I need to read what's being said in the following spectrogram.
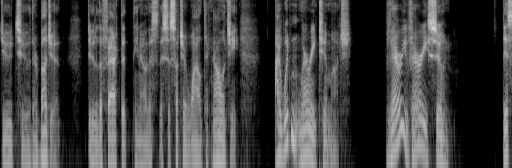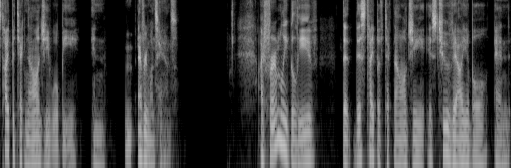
due to their budget, due to the fact that, you know, this, this is such a wild technology. I wouldn't worry too much. Very, very soon, this type of technology will be in everyone's hands. I firmly believe that this type of technology is too valuable and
